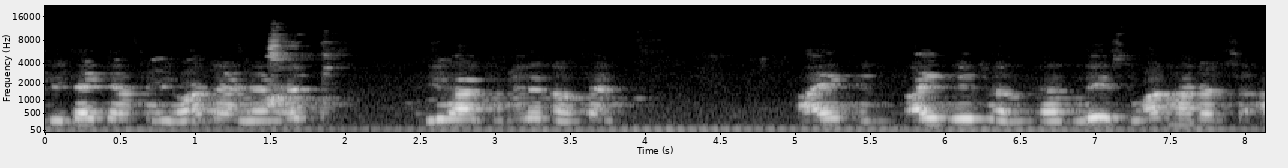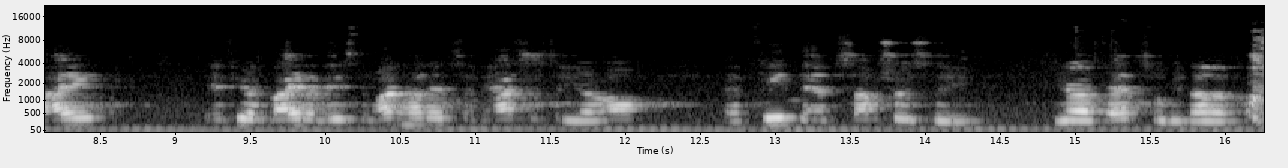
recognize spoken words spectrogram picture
you take them to be ordinary remnants, you have committed offense. I invite you to at least 100, I, if you invite at least 100 sannyasis to your home and feed them sumptuously, your offense will be nullified.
